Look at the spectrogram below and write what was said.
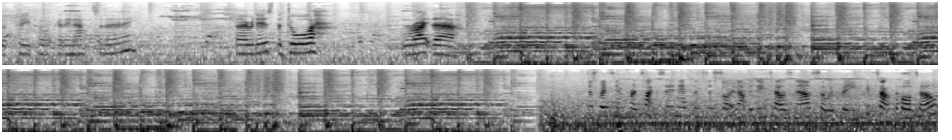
of people getting out today. There it is, the door right there. Just waiting for a taxi. Nathan's just sorting out the details now. So we've been kicked out of the hotel.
